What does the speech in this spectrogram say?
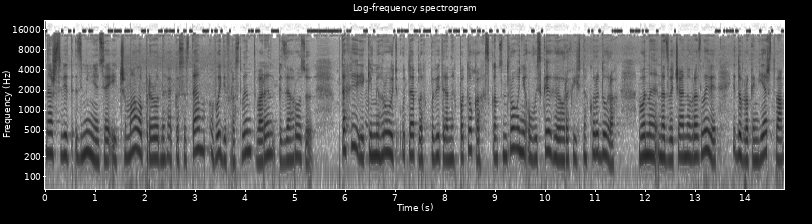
Наш світ змінюється і чимало природних екосистем, видів рослин, тварин під загрозою. Птахи, які мігрують у теплих повітряних потоках, сконцентровані у вузьких географічних коридорах. Вони надзвичайно вразливі і до браконьєрства,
